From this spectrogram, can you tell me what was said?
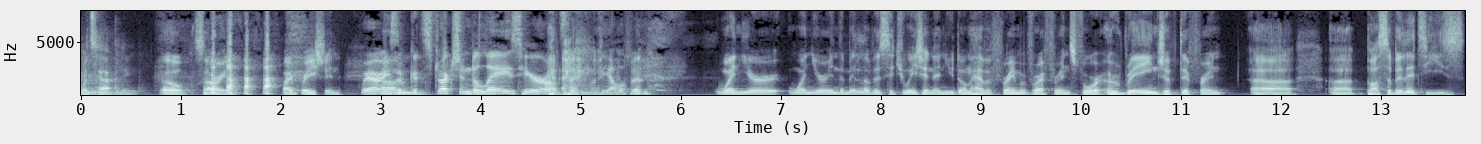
what's happening? Oh, sorry, vibration. We're having some Um, construction delays here on Sitting with the Elephant. when you're when you're in the middle of a situation and you don't have a frame of reference for a range of different uh, uh, possibilities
